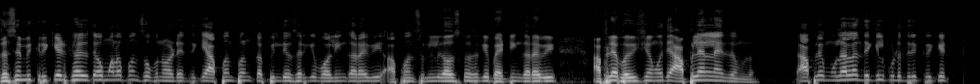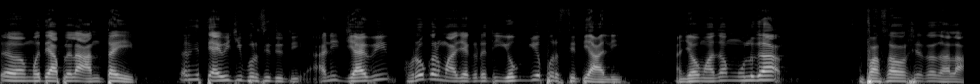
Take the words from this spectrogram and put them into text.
जसं मी क्रिकेट खेळतो तेव्हा मला पण स्वप्न वाटायचं की आपण पण कपिल देवसारखी बॉलिंग करावी आपण सुनील गावस्करसारखी बॅटिंग करावी. आपल्या भविष्यामध्ये आपल्याला नाही जमलं. तर आपल्या मुलाला देखील कुठेतरी क्रिकेटमध्ये आपल्याला आणता येईल. कारण की त्यावेळीची परिस्थिती होती. आणि ज्यावेळी खरोखर माझ्याकडे ती योग्य परिस्थिती आली आणि जेव्हा माझा मुलगा पाच सहा वर्षाचा झाला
